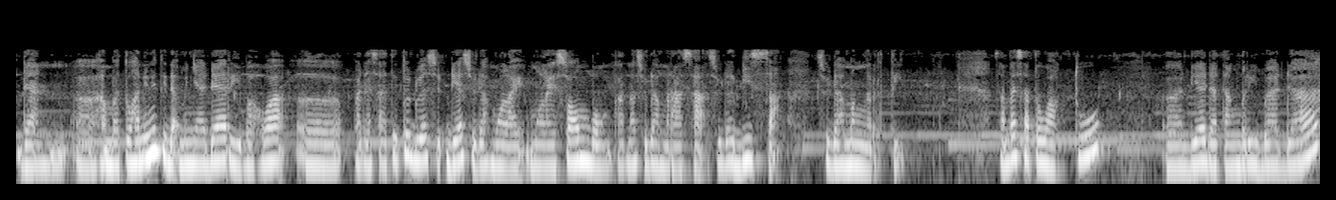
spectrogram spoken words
dan uh, hamba Tuhan ini tidak menyadari bahwa uh, pada saat itu dia dia sudah mulai mulai sombong karena sudah merasa sudah bisa sudah mengerti sampai satu waktu uh, dia datang beribadah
